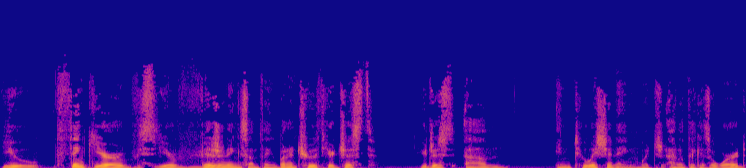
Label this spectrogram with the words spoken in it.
you think you're you're visioning something, but in truth you're just you're just um, intuitioning, which I don't think is a word.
